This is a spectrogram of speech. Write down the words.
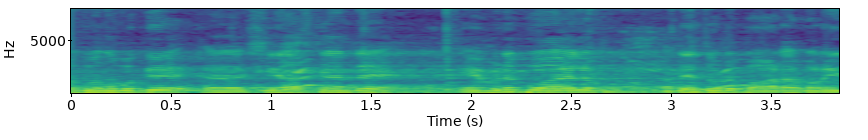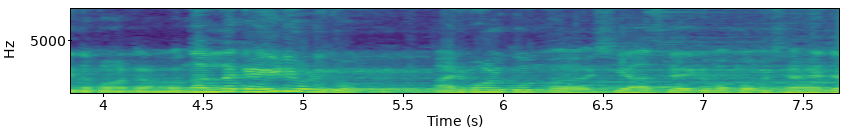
അപ്പോൾ നമുക്ക് ഷിയാസ് ഖാന്റെ എവിടെ പോയാലും അദ്ദേഹത്തോട് പാടാൻ പറയുന്ന പാട്ടാണ്. നല്ല ഗൈഡ് കൊടുക്കും. അനുമോൾക്കും ഷിയാസ് ഖായ്ക്കും ഒപ്പം ഷഹജ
